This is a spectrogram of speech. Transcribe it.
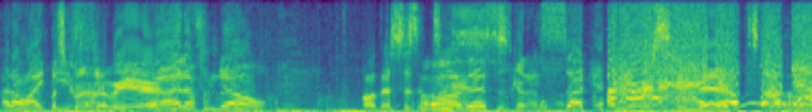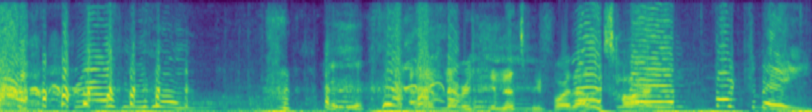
I don't like What's these going on over here? I don't know. Oh, this is Oh, intense. Oh, this is gonna suck. I've never seen this. I've never seen this before. That looks hard. Man fucked me.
